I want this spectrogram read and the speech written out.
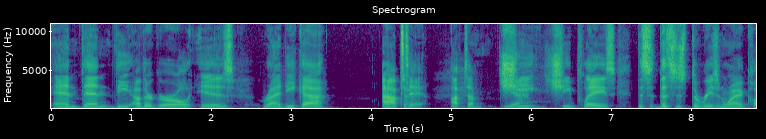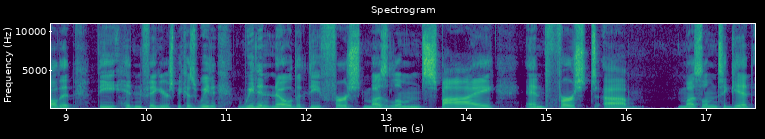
And then the other girl is Radhika Apte. Apte. Apte. She Yeah. she plays this. This is the reason why I called it the Hidden Figures because we we didn't know that the first Muslim spy and first um, Muslim to get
